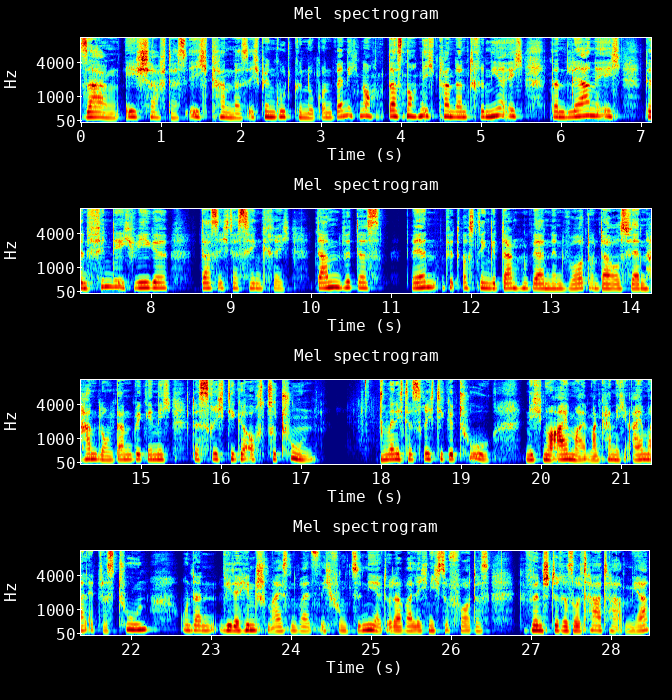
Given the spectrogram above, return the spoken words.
sagen, ich schaffe das, ich kann das, ich bin gut genug. Und wenn ich noch das noch nicht kann, dann trainiere ich, dann lerne ich, dann finde ich Wege, dass ich das hinkriege. Dann wird das werden, wird aus den Gedanken werden ein Wort und daraus werden Handlungen. Dann beginne ich das Richtige auch zu tun. Und wenn ich das Richtige tue, nicht nur einmal, man kann nicht einmal etwas tun und dann wieder hinschmeißen, weil es nicht funktioniert oder weil ich nicht sofort das gewünschte Resultat haben, ja.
